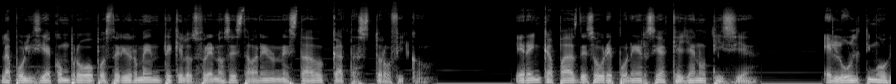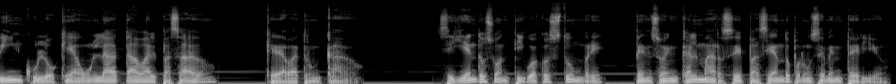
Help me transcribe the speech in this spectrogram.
La policía comprobó posteriormente que los frenos estaban en un estado catastrófico. Era incapaz de sobreponerse a aquella noticia. El último vínculo que aún la ataba al pasado quedaba truncado. Siguiendo su antigua costumbre, pensó en calmarse paseando por un cementerio.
